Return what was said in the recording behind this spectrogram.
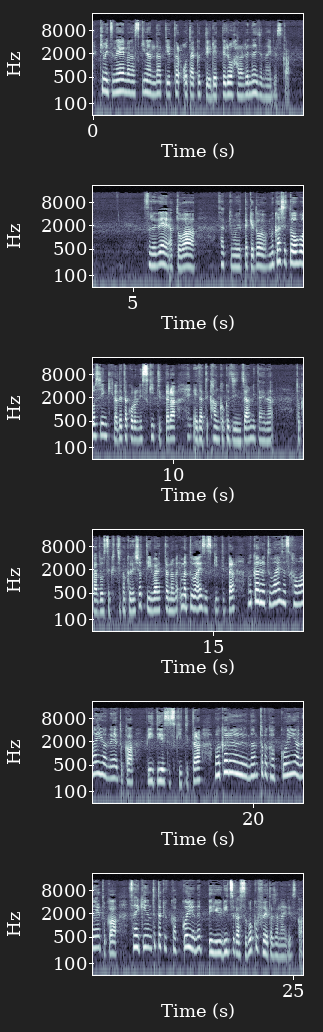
「鬼滅の刃」が好きなんだって言ったらオタクっていうレッテルを貼られないじゃないですか。それであとはさっきも言ったけど昔東方神起が出た頃に好きって言ったらえだって韓国人じゃんみたいなとかどうせ口パクでしょって言われたのが今 TWICE 好きって言ったらわかる TWICE 可愛いよねとか BTS 好きって言ったらわかるなんとかかっこいいよねとか最近出た曲かっこいいよねっていう率がすごく増えたじゃないですか。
